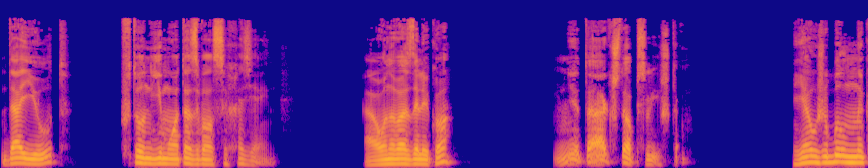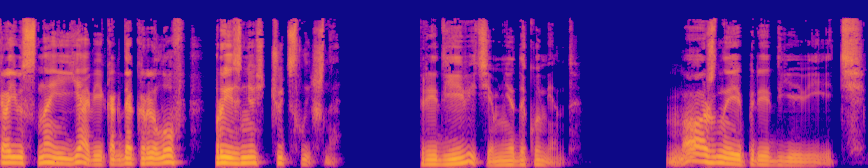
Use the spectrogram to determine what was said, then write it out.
«Дают», — в тон ему отозвался хозяин. «А он у вас далеко?» «Не так, чтоб слишком». Я уже был на краю сна и яви, когда Крылов произнес чуть слышно. Предъявите мне документ. Можно и предъявить,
